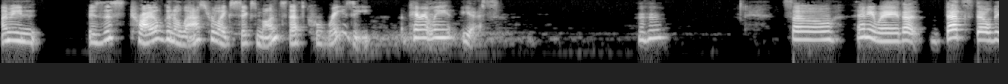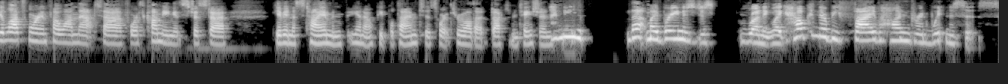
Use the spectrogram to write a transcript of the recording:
I mean, is this trial going to last for like six months? That's crazy. Apparently, yes. Mm-hmm. So anyway, that that's there'll be lots more info on that uh, forthcoming. It's just uh, giving us time and you know people time to sort through all that documentation. I mean, that my brain is just running. Like, how can there be 500 witnesses?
